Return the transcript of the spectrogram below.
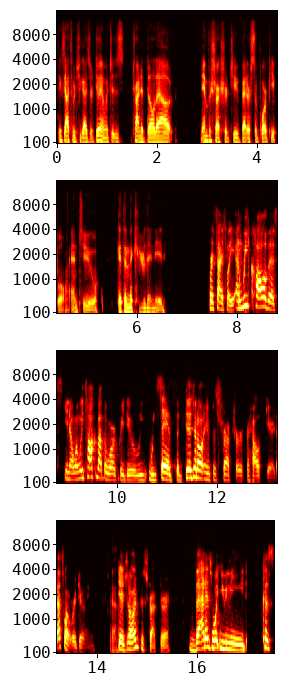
exactly what you guys are doing, which is trying to build out the infrastructure to better support people and to get them the care they need. Precisely. And we call this, you know, when we talk about the work we do, we, we say it's the digital infrastructure for healthcare. That's what we're doing. Yeah. Digital infrastructure. That is what you need. Because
